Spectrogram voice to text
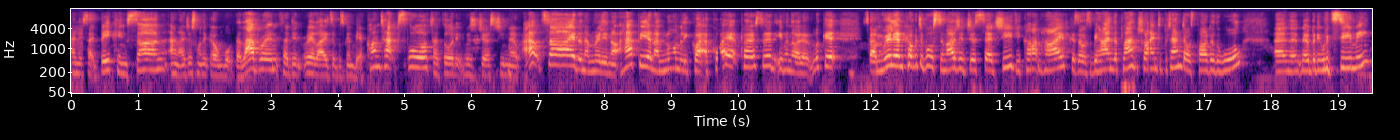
And it's like baking sun and i just want to go and walk the labyrinth. I didn't realize it was going to be a contact sport. I thought it was just you know outside and i'm really not happy and i'm normally quite a quiet person even though i don't look it. So i'm really uncomfortable. Samaja just said Shiv, you can't hide because i was behind the plant trying to pretend i was part of the wall and that nobody would see me.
